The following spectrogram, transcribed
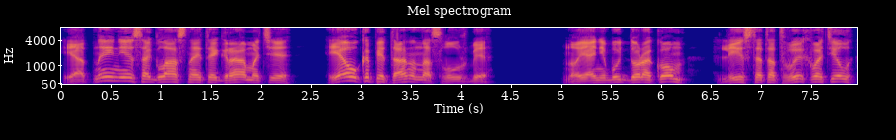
и отныне, согласно этой грамоте, я у капитана на службе. Но я, не будь дураком, лист этот выхватил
